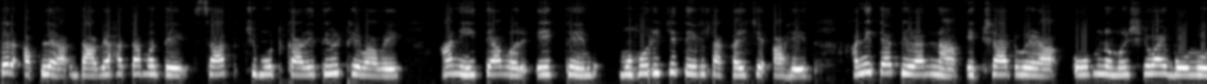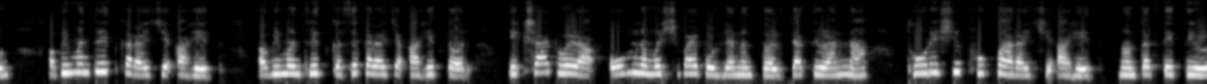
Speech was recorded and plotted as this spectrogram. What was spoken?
तर आपल्या डाव्या हातामध्ये सात चिमूट काळे तीळ ठेवावे आणि त्यावर एक थेंब मोहरीचे तेल टाकायचे आहेत आणि त्या तिळांना एकशे आठ वेळा ओम नम शिवाय बोलून अभिमंत्रित करायचे आहेत. अभिमंत्रित कसे करायचे आहेत तर एकशे आठ वेळा ओम नम शिवाय बोलल्यानंतर त्या तिळांना थोडीशी फूक मारायची आहेत. नंतर ते तीळ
